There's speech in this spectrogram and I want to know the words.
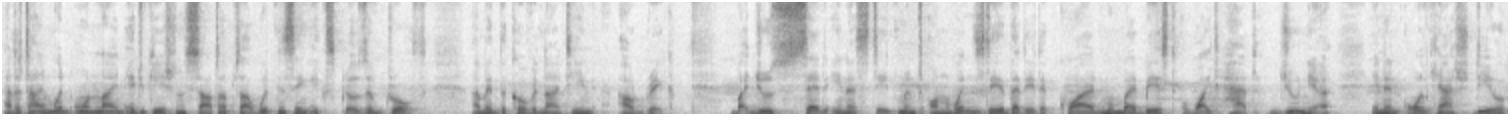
at a time when online education startups are witnessing explosive growth amid the COVID 19 outbreak. Byju's said in a statement on Wednesday that it acquired Mumbai based White Hat Junior in an all cash deal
